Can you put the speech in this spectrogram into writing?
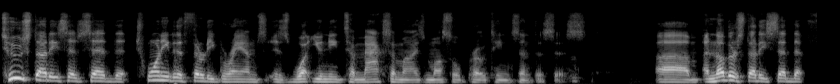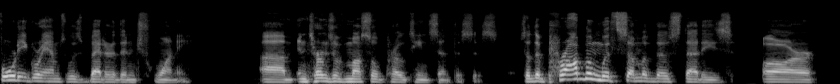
Two studies have said that 20 to 30 grams is what you need to maximize muscle protein synthesis. Um, another study said that 40 grams was better than 20 um, in terms of muscle protein synthesis. So the problem with some of those studies are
